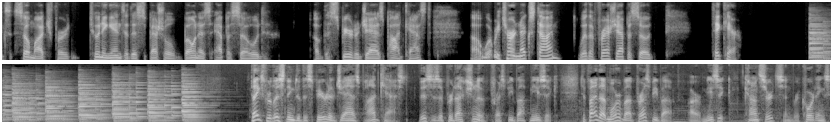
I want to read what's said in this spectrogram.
Thanks so much for tuning in to this special bonus episode of the Spirit of Jazz podcast. Uh, we'll return next time with a fresh episode. Take care. Thanks for listening to the Spirit of Jazz podcast. This is a production of Presbybop Music. To find out more about Presbybop, our music, concerts, and recordings,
